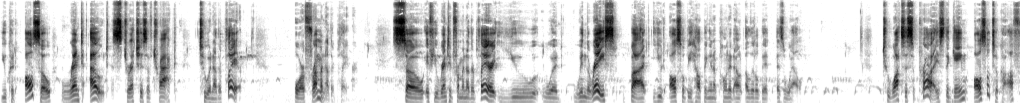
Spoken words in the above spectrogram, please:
you could also rent out stretches of track to another player or from another player. So if you rented from another player, you would win the race, but you'd also be helping an opponent out a little bit as well. To Watts' surprise, the game also took off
